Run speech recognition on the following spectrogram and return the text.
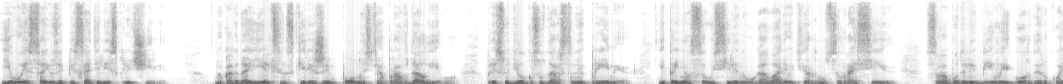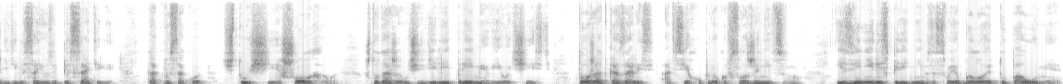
его из Союза писателей исключили. Но когда ельцинский режим полностью оправдал его, присудил государственную премию и принялся усиленно уговаривать вернуться в Россию, свободолюбивые и гордые руководители Союза писателей, так высоко чтущие Шолохова, что даже учредили и премию в его честь, тоже отказались от всех упреков Солженицыну, извинились перед ним за свое былое тупоумие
